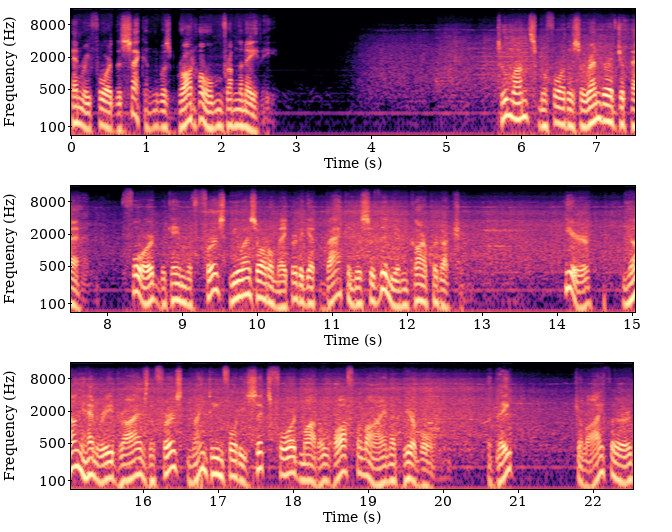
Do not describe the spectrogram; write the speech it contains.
Henry Ford II, was brought home from the Navy. Two months before the surrender of Japan, Ford became the first U.S. automaker to get back into civilian car production. Here, young Henry drives the first 1946 Ford model off the line at Dearborn. The date, July 3rd,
